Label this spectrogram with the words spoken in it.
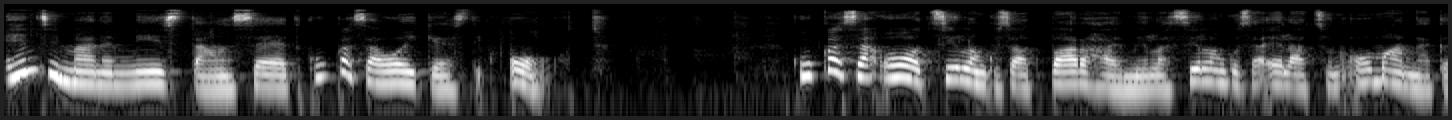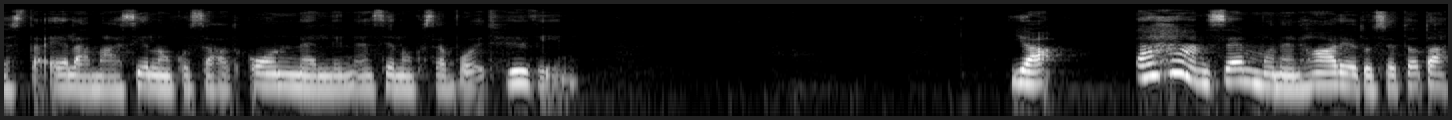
ensimmäinen niistä on se, että kuka sä oikeasti oot. Kuka sä oot silloin, kun sä oot parhaimmilla, silloin, kun sä elät sun oman näköistä elämää, silloin, kun sä oot onnellinen, silloin, kun sä voit hyvin. Ja tähän semmonen harjoitus, että ota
